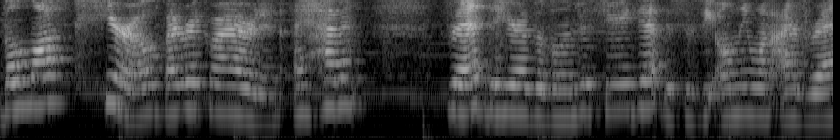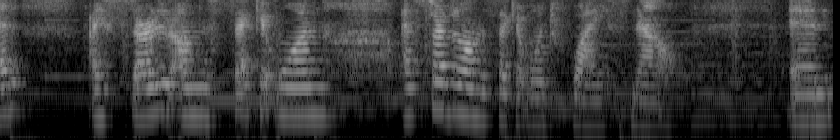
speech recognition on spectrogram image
The Lost Hero by Rick Riordan. I haven't read the Heroes of Olympus series yet. This is the only one I've read. I started on the second one. I've started on the second one twice now. And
